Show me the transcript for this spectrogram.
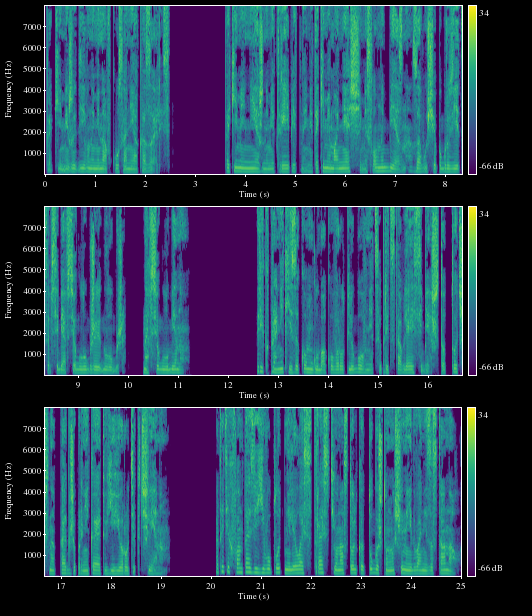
Какими же дивными на вкус они оказались. Такими нежными, трепетными, такими манящими, словно бездна, зовущая погрузиться в себя все глубже и глубже, на всю глубину. Рик проник языком глубоко в рот любовницы, представляя себе, что точно так же проникает в ее ротик к членам. От этих фантазий его плоть налилась страстью настолько туго, что мужчина едва не застонал.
